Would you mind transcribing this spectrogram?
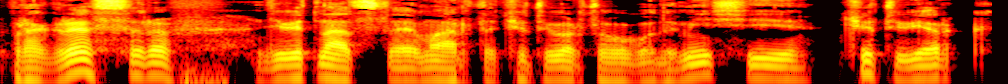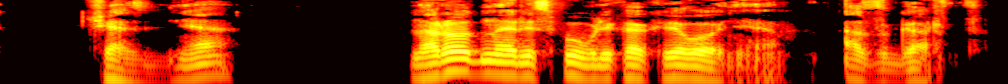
прогрессоров, 19 марта четвертого года миссии, четверг, час дня, Народная республика Аквилония, Асгард,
